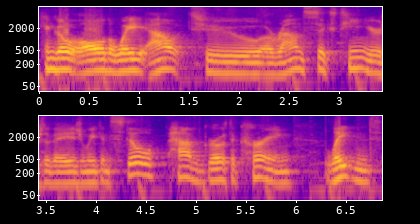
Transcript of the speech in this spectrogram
can go all the way out to around 16 years of age, and we can still have growth occurring latent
